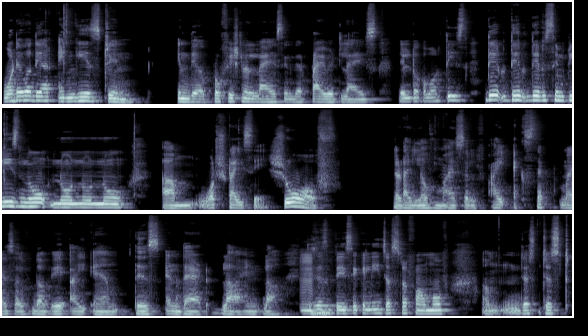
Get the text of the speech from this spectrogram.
whatever they are engaged in in their professional lives in their private lives they'll talk about these there there there simply is no no no no um what should i say show off that I love myself, I accept myself the way I am, this and that, blah and blah. Mm-hmm. This is mm-hmm. basically just a form of um, just just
